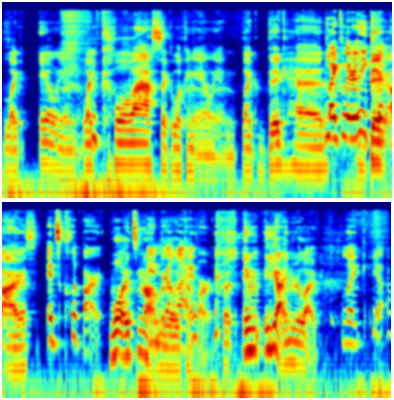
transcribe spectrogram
like alien, like classic looking alien, like big head, Like literally big clip eyes. art. It's clip art. Well, it's not literally clip art, but in yeah, in real life. Like yeah.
